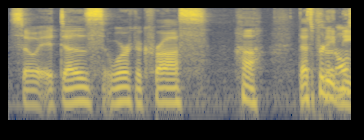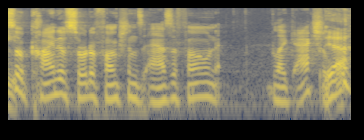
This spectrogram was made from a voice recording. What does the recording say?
So it does work across. Huh. That's So pretty it neat. also kind of sort of functions as a phone, like actually. Yeah,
